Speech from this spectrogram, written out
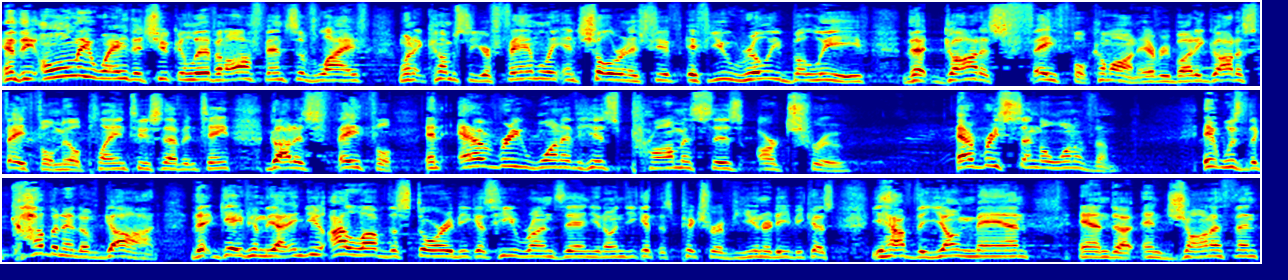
And the only way that you can live an offensive life when it comes to your family and children is if, if you really believe that God is faithful. Come on, everybody. God is faithful. Mill Plain 217. God is faithful. And every one of his promises are true. Every single one of them. It was the covenant of God that gave him the And you, I love the story because he runs in, you know, and you get this picture of unity because you have the young man and uh, and Jonathan,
